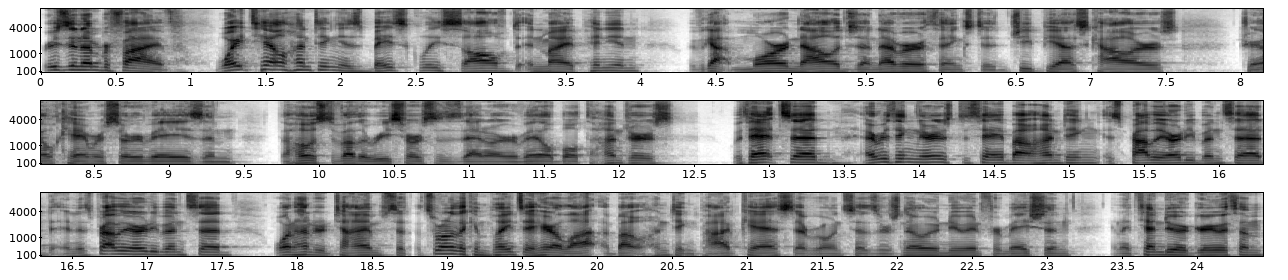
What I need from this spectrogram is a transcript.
Reason number five whitetail hunting is basically solved, in my opinion. We've got more knowledge than ever thanks to GPS collars, trail camera surveys, and the host of other resources that are available to hunters. With that said, everything there is to say about hunting has probably already been said, and it's probably already been said 100 times. That's one of the complaints I hear a lot about hunting podcasts. Everyone says there's no new information, and I tend to agree with them.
